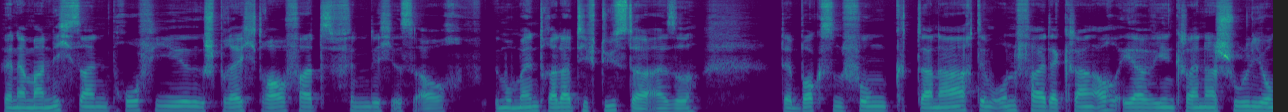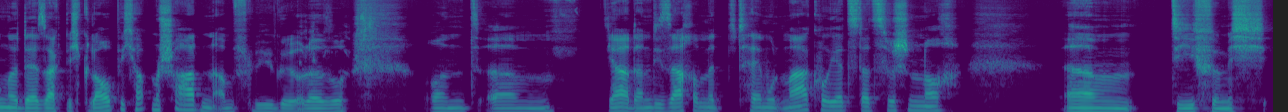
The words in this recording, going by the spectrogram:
wenn er mal nicht sein Profi-Gespräch drauf hat, finde ich, ist auch im Moment relativ düster. Also der Boxenfunk danach dem Unfall, der klang auch eher wie ein kleiner Schuljunge, der sagt, ich glaube, ich habe einen Schaden am Flügel oder so. Und ähm, ja, dann die Sache mit Helmut Marko jetzt dazwischen noch, ähm, die für mich,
